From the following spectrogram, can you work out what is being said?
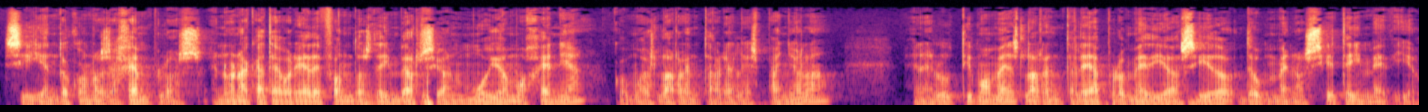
Siguiendo con los ejemplos, en una categoría de fondos de inversión muy homogénea, como es la renta española, en el último mes la rentabilidad promedio ha sido de un menos 7,5.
